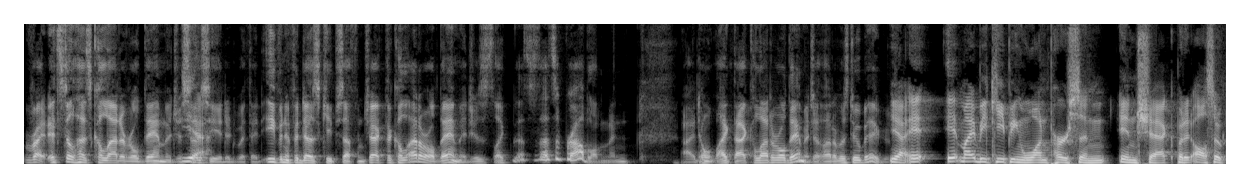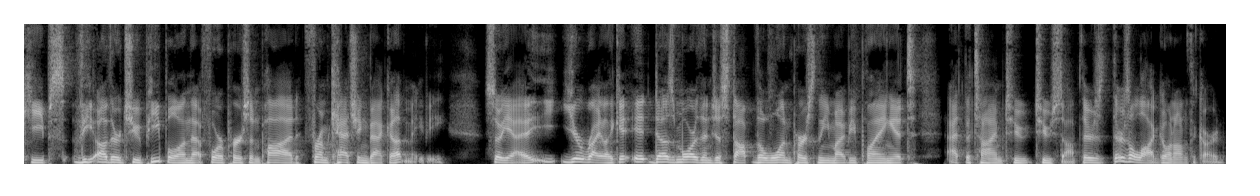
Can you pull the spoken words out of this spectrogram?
Right. It still has collateral damage associated yeah. with it. Even if it does keep stuff in check, the collateral damage is like that's that's a problem. And I don't like that collateral damage. I thought it was too big. Yeah, it, it might be keeping one person in check, but it also keeps the other two people on that four person pod from catching back up, maybe. So yeah, you're right. Like it, it does more than just stop the one person that you might be playing it at the time to to stop. There's there's a lot going on with the card.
